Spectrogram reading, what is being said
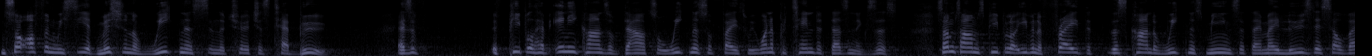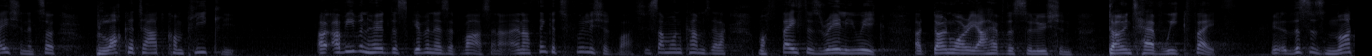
And so often we see admission of weakness in the church as taboo, as if if people have any kinds of doubts or weakness of faith, we want to pretend it doesn't exist. Sometimes people are even afraid that this kind of weakness means that they may lose their salvation, and so block it out completely. I, have even heard this given as advice, and I, and I think it's foolish advice. If someone comes, they're like, My faith is really weak. Uh, don't worry, I have the solution. Don't have weak faith. You know, this is not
